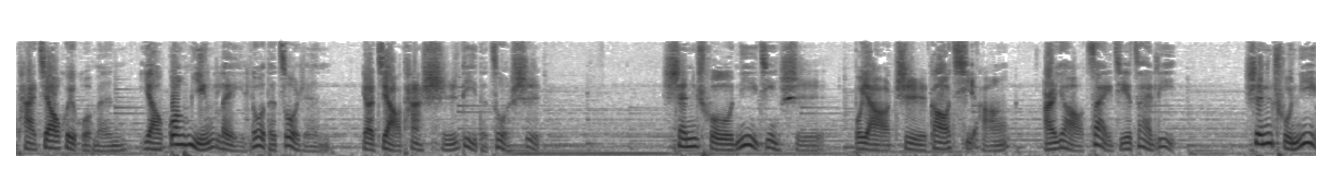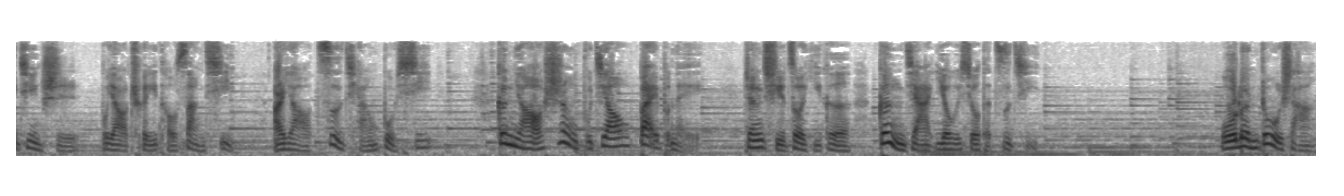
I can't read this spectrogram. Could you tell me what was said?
他教会我们要光明磊落的做人，要脚踏实地的做事。身处逆境时，不要趾高气昂，而要再接再厉；身处逆境时，不要垂头丧气，而要自强不息。更要胜不骄，败不馁，争取做一个更加优秀的自己。无论路上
